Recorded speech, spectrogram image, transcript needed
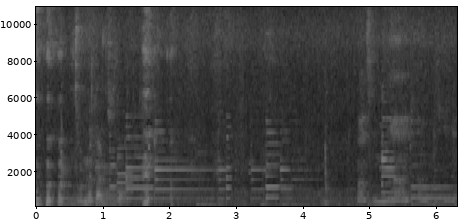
そんな感じだ。まあそんな感じの。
